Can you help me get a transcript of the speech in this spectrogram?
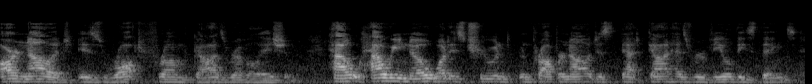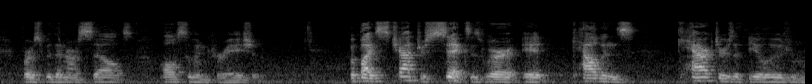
our knowledge is wrought from God's revelation. How, how we know what is true and, and proper knowledge is that God has revealed these things, first within ourselves, also in creation. But by chapter 6 is where it Calvin's character as a theologian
